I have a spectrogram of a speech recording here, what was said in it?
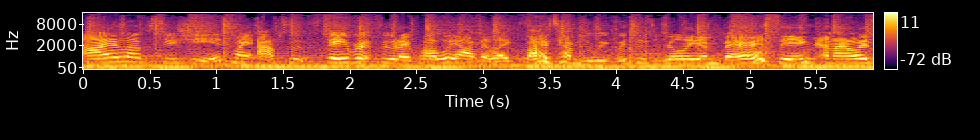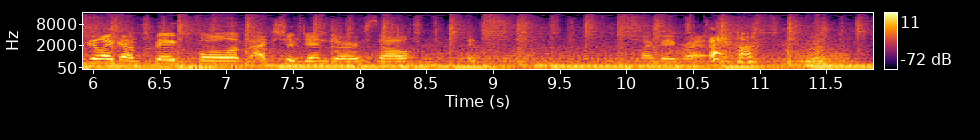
I love sushi. It's my absolute favorite food. I probably have it like five times a week, which is really embarrassing. And I always get like a big bowl of extra ginger, so it's my favorite.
